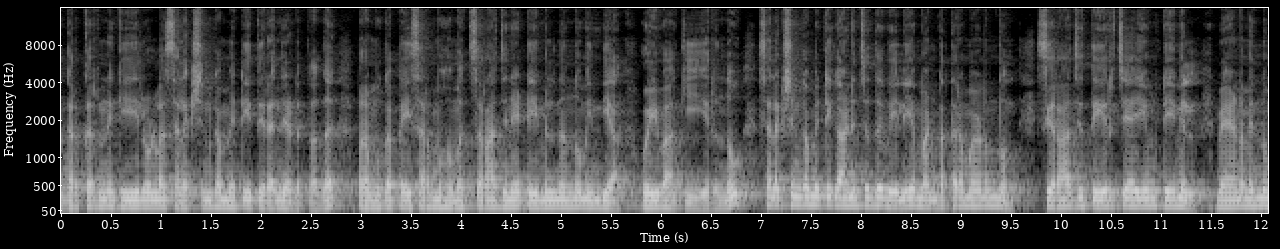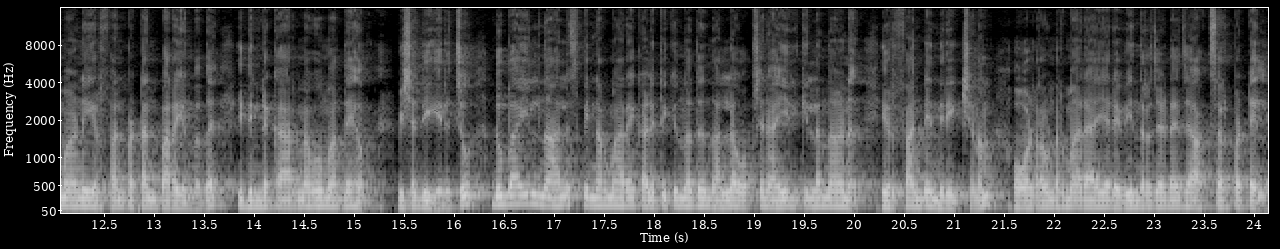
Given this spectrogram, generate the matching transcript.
അഗർക്കറിന് കീഴിലുള്ള സെലക്ഷൻ കമ്മിറ്റി തിരഞ്ഞെടുത്തത്. പ്രമുഖ പേസർ മുഹമ്മദ് സിറാജിനെ ടീമിൽ നിന്നും ഇന്ത്യ ഒഴിവാക്കിയിരുന്നു. സെലക്ഷൻ കമ്മിറ്റി കാണിച്ചത് വലിയ മണ്ടത്തരമാണെന്നും സിറാജ് തീർച്ചയായും ടീമിൽ വേണമെന്നുമാണ് ഇർഫാൻ പട്ടാൻ പറയുന്നത്. ഇതിന്റെ കാരണവും അദ്ദേഹം വിശദീകരിച്ചു. ദുബായിൽ നാല് സ്പിന്നർമാരെ കളിപ്പിക്കുന്നത് നല്ല ഓപ്ഷൻ ആയിരിക്കില്ലെന്നാണ് ഇർഫാന്റെ നിരീക്ഷണം. ഓൾറൗണ്ടർമാരായ രവീന്ദ്ര ജഡേജ അക്സർ പട്ടേൽ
